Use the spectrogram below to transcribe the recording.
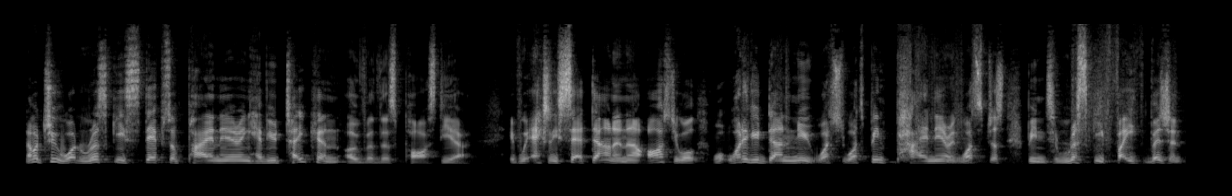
Number two, what risky steps of pioneering have you taken over this past year? If we actually sat down and I asked you, well, what have you done new? What's, what's been pioneering? What's just been risky faith vision?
